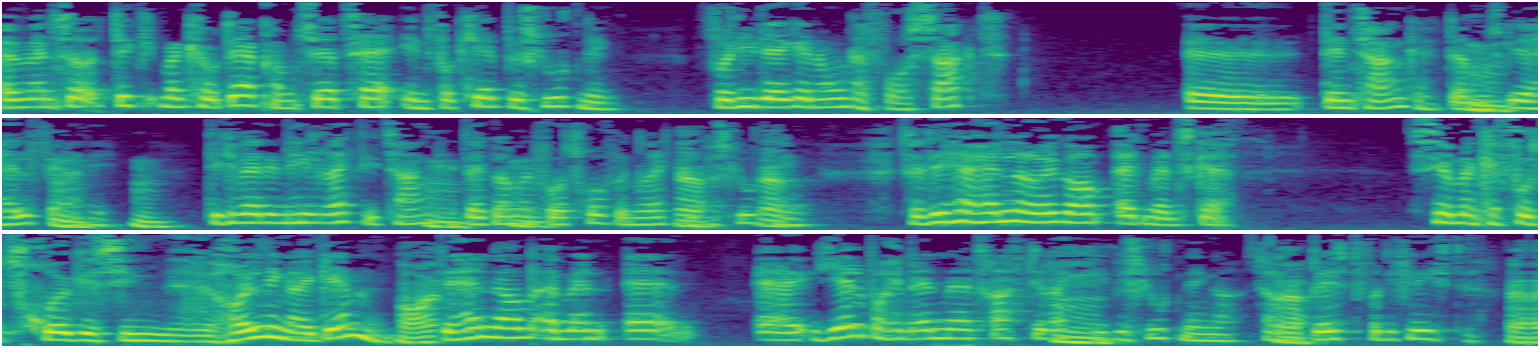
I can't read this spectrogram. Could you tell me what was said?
at man, så, det, man kan jo der komme til at tage en forkert beslutning, fordi der ikke er nogen, der får sagt øh, den tanke, der mm. måske er halvfærdig. Mm, mm. Det kan være, det er en helt rigtig tanke, Mm, der gør, at man mm. får truffet en rigtig Ja, beslutning. ja. Så det her handler jo ikke om, at man skal se, at man kan få trykket sine øh, holdninger igennem. Nej. Det handler om, at man er, er, hjælper hinanden med at træffe de rigtige Mm. beslutninger, som Ja. er bedst for de fleste. Ja.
